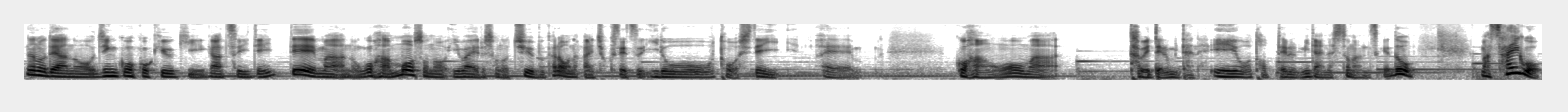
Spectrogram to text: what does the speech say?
なのであの人工呼吸器がついていて、まあ、あのご飯もそのいわゆるそのチューブからお腹に直接胃ろうを通して、えー、ご飯をまあ食べてるみたいな栄養をとってるみたいな人なんですけど、まあ、最後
